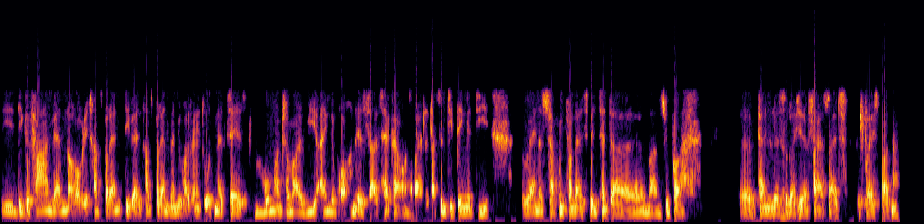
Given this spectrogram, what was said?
die, die Gefahren werden auch wirklich transparent. Die werden transparent, wenn du halt Anekdoten erzählst, wo man schon mal wie eingebrochen ist als Hacker und so weiter. Das sind die Dinge, die Awareness schaffen. Von da ist Vincent da äh, immer ein super äh, Panelist oder hier Fireside-Gesprächspartner.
